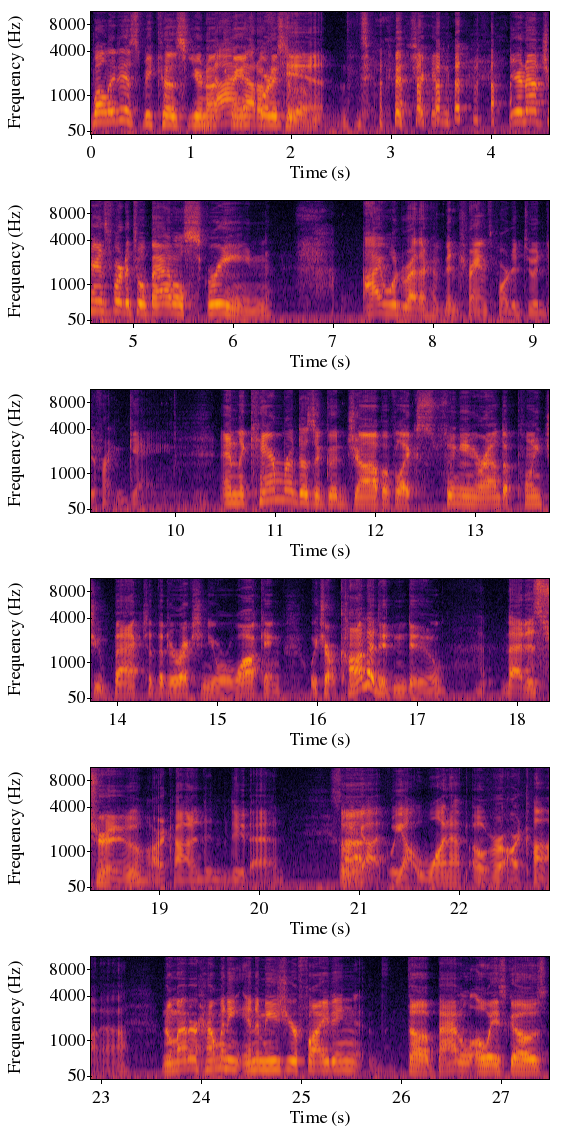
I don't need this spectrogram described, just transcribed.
Well, it is because you're not Nine out of transported to a, you're, you're not transported to a battle screen, I would rather have been transported to a different game. and the camera does a good job of like swinging around to point you back to the direction you were walking, which Arcana didn't do. That is true. Arcana didn't do that. So we Uh, got we got one up over Arcana. No matter how many enemies you're fighting, the battle always goes,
